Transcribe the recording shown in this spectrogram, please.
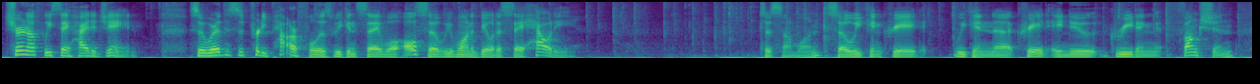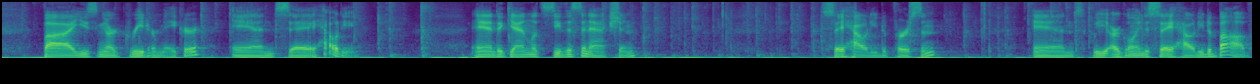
sure enough, we say hi to Jane. So where this is pretty powerful is we can say, well, also we want to be able to say howdy to someone. So we can create we can uh, create a new greeting function by using our greeter maker and say howdy. And again, let's see this in action. Say howdy to person. And we are going to say howdy to Bob.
